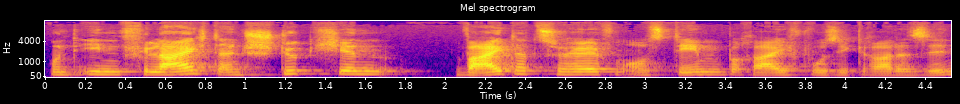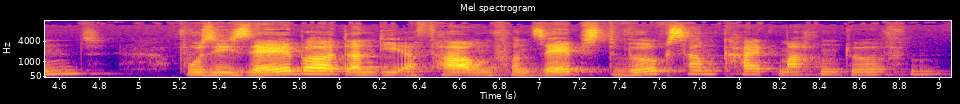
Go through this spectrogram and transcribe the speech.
und ihnen vielleicht ein Stückchen weiterzuhelfen aus dem Bereich, wo sie gerade sind, wo sie selber dann die Erfahrung von Selbstwirksamkeit machen dürfen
